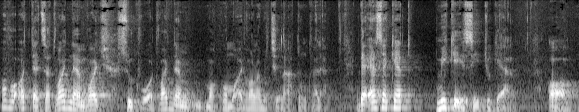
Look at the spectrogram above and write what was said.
Ha vagy tetszett, vagy nem, vagy szük volt, vagy nem, akkor majd valamit csináltunk vele. De ezeket mi készítjük el. A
